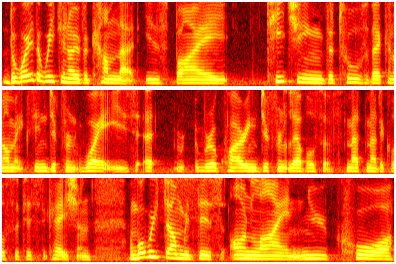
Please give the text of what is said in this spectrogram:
The way that we can overcome that is by teaching the tools of economics in different ways, uh, requiring different levels of mathematical sophistication. And what we've done with this online new core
